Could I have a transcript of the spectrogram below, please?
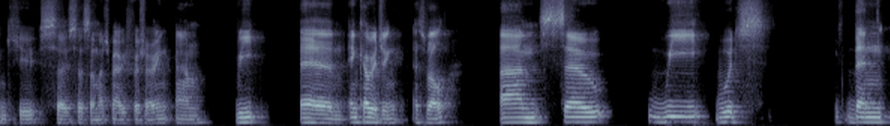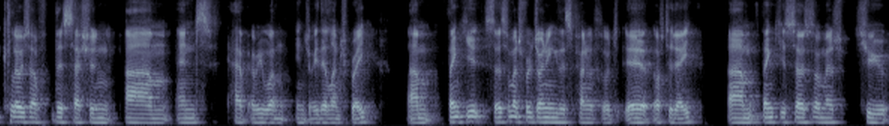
thank you so so so much mary for sharing um we um encouraging as well um so we would then close off this session um and have everyone enjoy their lunch break um, thank you so, so much for joining this panel for, uh, of today. Um, thank you so, so much to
